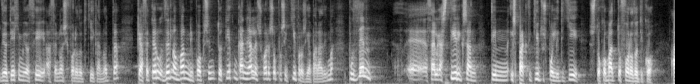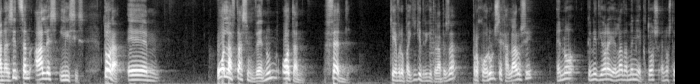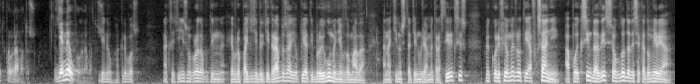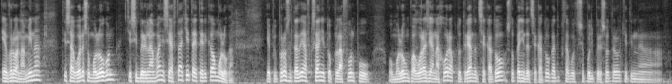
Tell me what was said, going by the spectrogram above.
Διότι έχει μειωθεί αφενός η φοροδοτική ικανότητα και αφετέρου δεν λαμβάνουν υπόψη το τι έχουν κάνει άλλες χώρες όπως η Κύπρος για παράδειγμα, που δεν ε, θα έλεγα στήριξαν την εισπρακτική τους πολιτική στο κομμάτι το φοροδοτικό. Αναζήτησαν άλλες λύσεις. Τώρα, ε, όλα αυτά συμβαίνουν όταν Fed και Ευρωπαϊκή Κεντρική Τράπεζα προχωρούν σε χαλάρωση, ενώ την ίδια ώρα η Ελλάδα μένει εκτός ενός τέτοιου προγράμματος. Γενναίου προγράμματος. Γενναίου, ακριβώς. Να ξεκινήσουμε πρώτα από την Ευρωπαϊκή Κεντρική Τράπεζα, η οποία την προηγούμενη εβδομάδα ανακοίνωσε τα καινούργια μέτρα στήριξης, με κορυφαίο μέτρο ότι αυξάνει από 60 δις σε 80 δισεκατομμύρια ευρώ ανά μήνα τις αγορές ομολόγων και συμπεριλαμβάνει σε αυτά και τα εταιρικά ομόλογα. Επιπρόσθετα, δε αυξάνει το πλαφόν που ομολόγων που αγοράζει αναχώρα από το 30% στο 50%, κάτι που θα βοηθούσε πολύ περισσότερο και την,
